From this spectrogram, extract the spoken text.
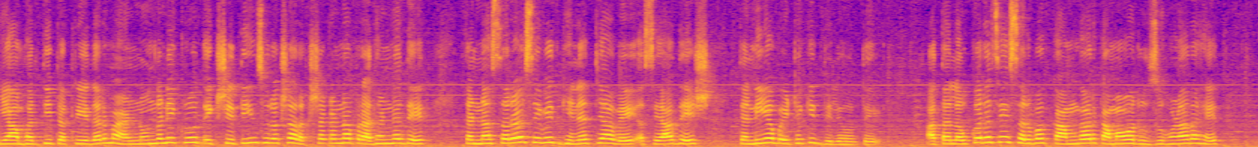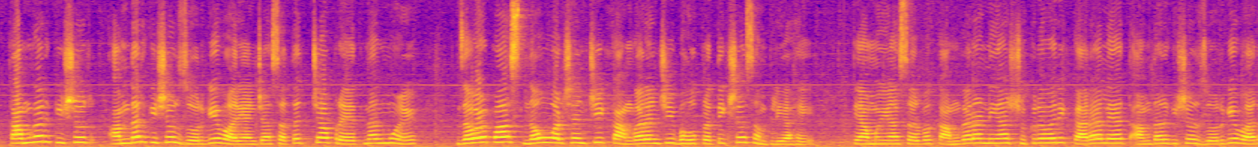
या भरती प्रक्रियेदरम्यान नोंदणीकृत एकशे तीन सुरक्षा रक्षकांना प्राधान्य देत त्यांना सरळ सेवेत घेण्यात यावे असे आदेश त्यांनी या बैठकीत दिले होते. आता लवकरच हे सर्व कामगार कामावर रुजू होणार आहेत. कामगार किशोर आमदार किशोर जोरगेवार यांच्या सततच्या प्रयत्नांमुळे जवळपास नऊ वर्षांची कामगारांची बहुप्रतीक्षा संपली आहे. त्यामुळे या सर्व कामगारांनी आज शुक्रवारी कार्यालयात आमदार किशोर जोरगेवार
